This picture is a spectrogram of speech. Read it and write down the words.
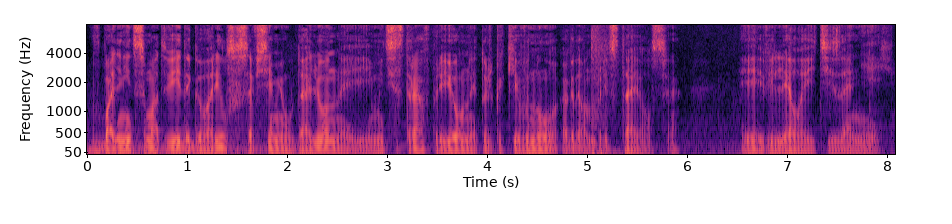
В больнице Матвей договорился со всеми удаленно, и медсестра в приемной только кивнула, когда он представился, и велела идти за ней.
